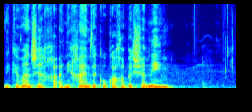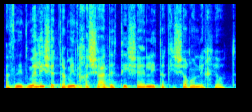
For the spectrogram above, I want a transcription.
מכיוון שאני חי עם זה כל כך הרבה שנים, אז נדמה לי שתמיד חשדתי שאין לי את הכישרון לחיות.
